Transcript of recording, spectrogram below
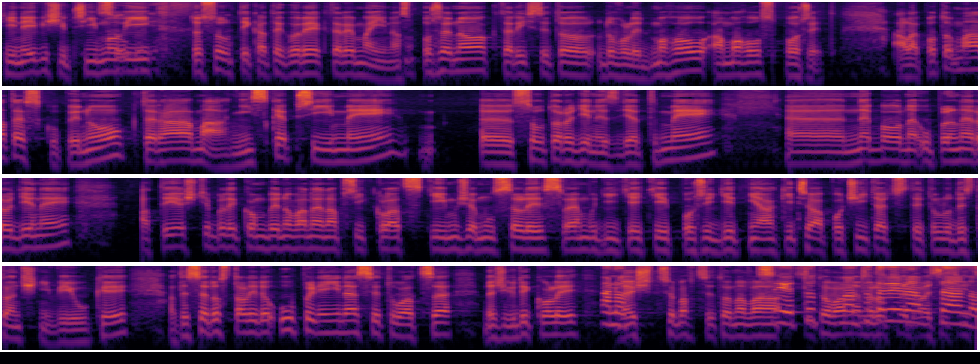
ty nejvyšší příjmoví, jsou... to jsou ty kategorie, které mají naspořeno, který si to dovolit mohou a mohou spořit. Ale potom máte skupinu, která má nízké příjmy, e, jsou to rodiny s dětmi, e, nebo neúplné rodiny a ty ještě byly kombinované například s tím, že museli svému dítěti pořídit nějaký třeba počítač z titulu distanční výuky a ty se dostali do úplně jiné situace, než kdykoliv, ano. než třeba v Citonová. Je to, mám to tady napsáno.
